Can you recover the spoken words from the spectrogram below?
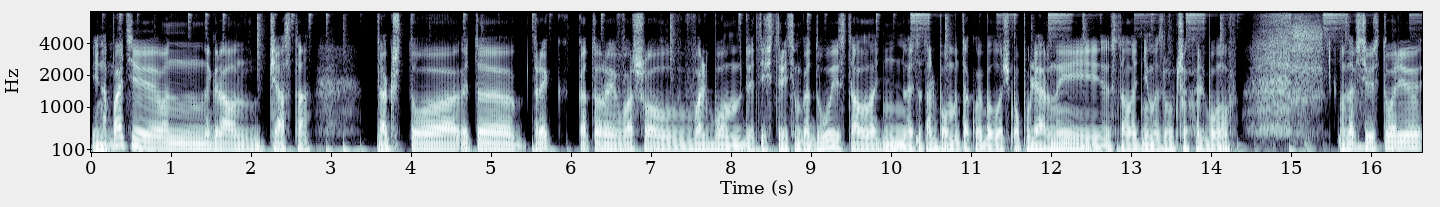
И на пати он играл часто. Так что это трек, который вошел в альбом в 2003 году и стал одним, этот альбом такой был очень популярный и стал одним из лучших альбомов за всю историю.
